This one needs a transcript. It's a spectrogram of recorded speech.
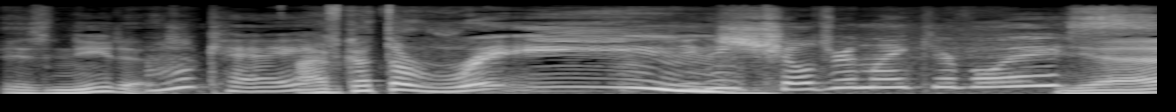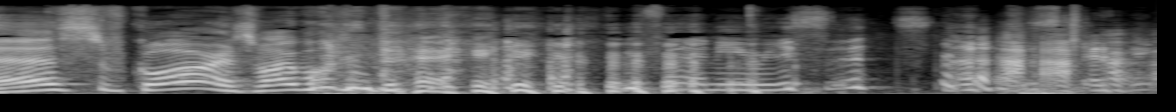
is needed. Okay. I've got the range. Do you think children like your voice? Yes, of course. Why wouldn't they? For any reasons? No, just kidding.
